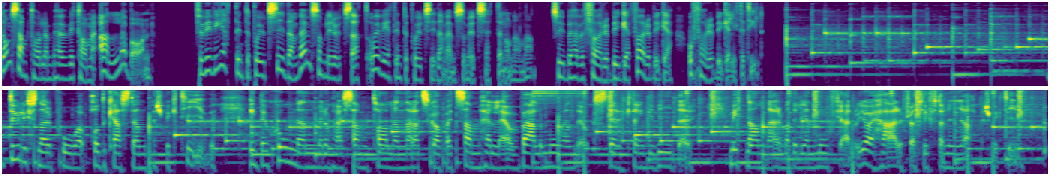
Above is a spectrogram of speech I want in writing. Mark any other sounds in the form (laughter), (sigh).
de samtalen behöver vi ta med alla barn. För vi vet inte på utsidan vem som blir utsatt och vi vet inte på utsidan vem som utsätter någon annan. Så vi behöver förebygga, förebygga och förebygga lite till. Du lyssnar på podcasten Perspektiv. Intentionen med de här samtalen är att skapa ett samhälle av välmående och stärkta individer. Mitt namn är Madeleine Mofjärd och jag är här för att lyfta nya perspektiv.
